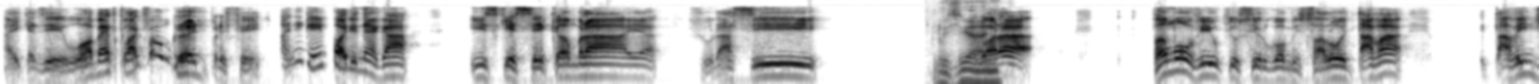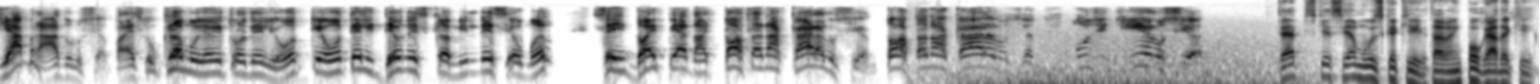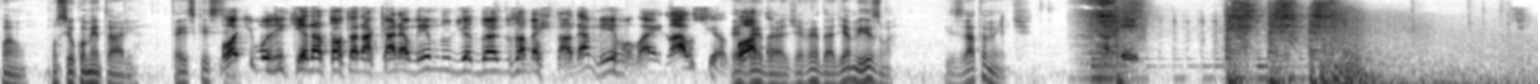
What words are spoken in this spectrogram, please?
Aí, quer dizer, o Roberto Cláudio foi um grande prefeito, mas ninguém pode negar e esquecer Cambraia, Juraci. Luiziane. Agora, vamos ouvir o que o Ciro Gomes falou. Ele estava tava endiabrado, Luciano. Parece que o cramulhão entrou nele ontem, porque ontem ele deu nesse caminho, nesse humano, sem dó e piedade. Torta na cara, Luciano. Torta na cara, Luciano musiquinha, Luciano. Até esqueci a música aqui, tava empolgado aqui com o seu comentário. Até esqueci. Bote musiquinha da torta na cara, é o mesmo do dia do dos abestados, é a mesma. Vai lá, Luciano. É bota. verdade, é verdade, é a mesma. Exatamente. Cadê?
